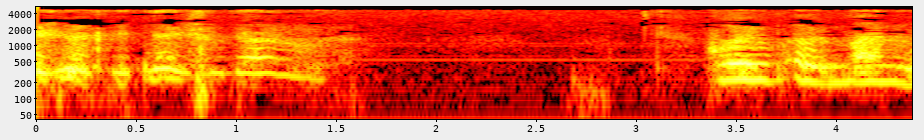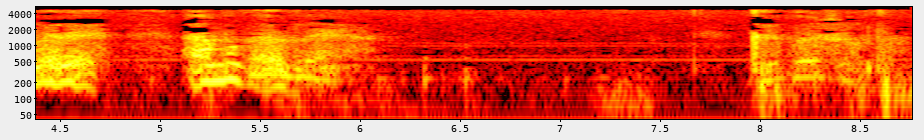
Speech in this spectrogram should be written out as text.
इसमें कितना सुधार होगा कोई अभिमान करे हम कर रहे हैं कृपा होता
